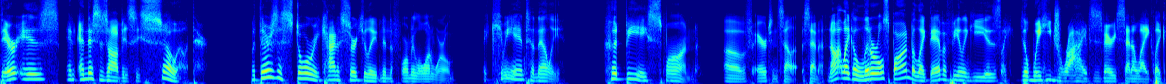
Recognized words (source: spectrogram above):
there is, and and this is obviously so out there, but there's a story kind of circulating in the Formula One world that Kimi Antonelli could be a spawn of Ayrton Senna. Not like a literal spawn, but like they have a feeling he is like the way he drives is very Senna-like. Like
